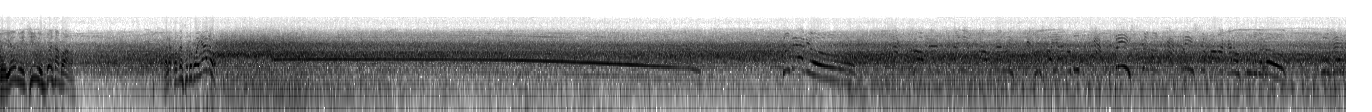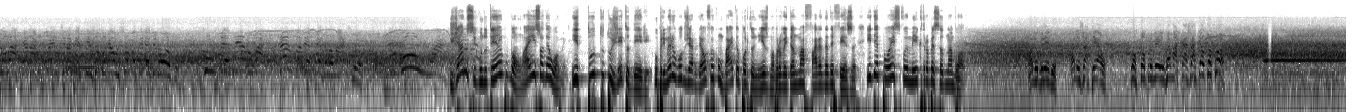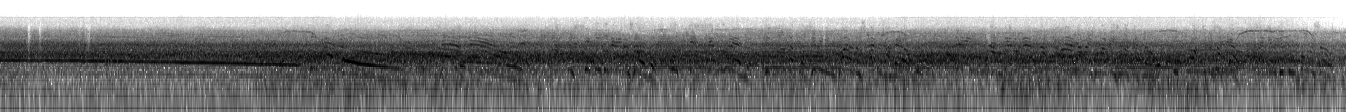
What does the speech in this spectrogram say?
Goiano e Dinho, os dois na bola. Olha a cobrança do Goiano. Já no segundo tempo, bom, aí só deu homem. E tudo do jeito dele. O primeiro gol do Jardel foi com baita oportunismo, aproveitando uma falha da defesa. E depois foi meio que tropeçando na bola. Olha o Grêmio, olha o Jardel. Cortou pro meio, vai marcar, Jardel tocou.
